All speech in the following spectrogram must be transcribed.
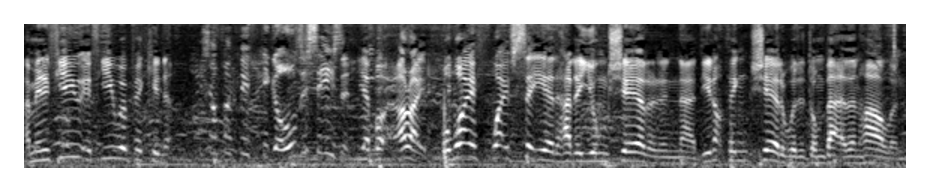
I mean, if you if you were picking, He's up for 50 goals this season. yeah, but all right. But what if what if City had had a young Shearer in there? Do you not think Shearer would have done better than Haaland?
